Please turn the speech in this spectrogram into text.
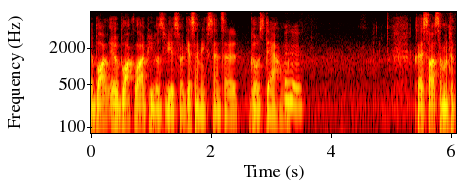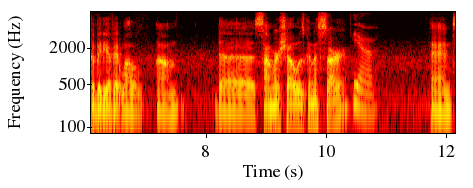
It block it would block a lot of people's view. So I guess it makes sense that it goes down. Mm-hmm. Because I saw someone took a video of it while um, the summer show was going to start. Yeah. and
